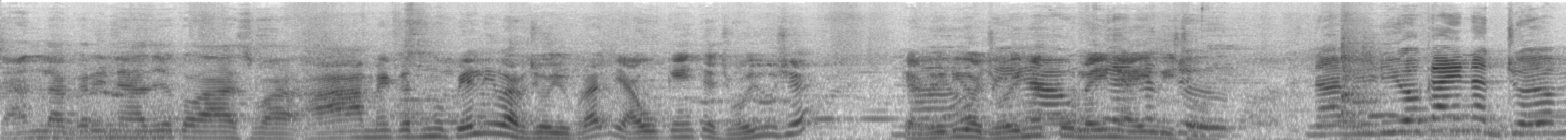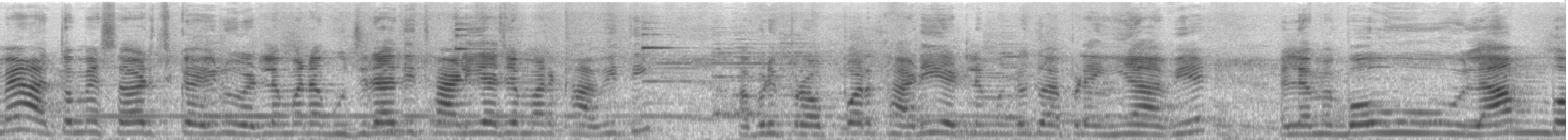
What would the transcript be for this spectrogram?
ચાંદલા કરીને આજે તો આ આ મેગજનું પહેલી વાર જોયું પ્રાચી આવું ક્યાંય તે જોયું છે? કે વીડિયો જોઈને તું લઈને આવી છો? ના વીડિયો કાંઈ નથી જોયો મેં. આ તો મેં સર્ચ કર્યું એટલે મને ગુજરાતી થાળી આજે મારે ખાવી હતી. આપણી પ્રોપર થાળી એટલે મેં કીધું આપણે અહીંયા આવીએ. એટલે અમે બહુ લાંબો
